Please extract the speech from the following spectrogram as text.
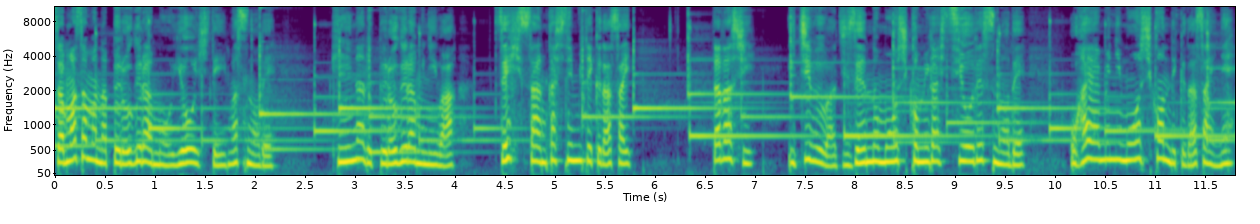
様々なプログラムを用意していますので気になるプログラムにはぜひ参加してみてください。ただし一部は事前の申し込みが必要ですのでお早めに申し込んでくださいね。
